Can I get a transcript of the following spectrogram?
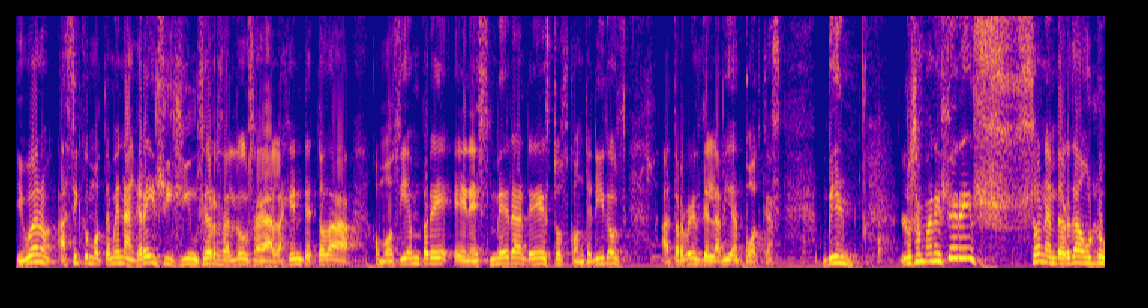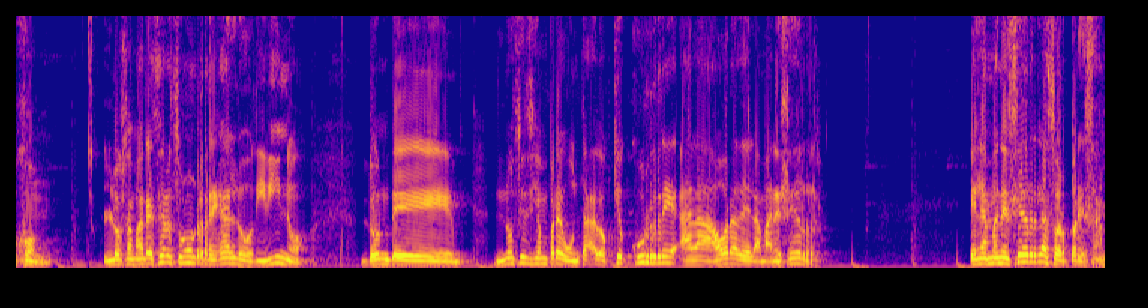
Y bueno, así como también a Gracie Himser, saludos a la gente toda, como siempre, en esmera de estos contenidos a través de la vía podcast. Bien, los amaneceres son en verdad un lujo. Los amaneceres son un regalo divino, donde no sé si han preguntado, ¿qué ocurre a la hora del amanecer? El amanecer, la sorpresa.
